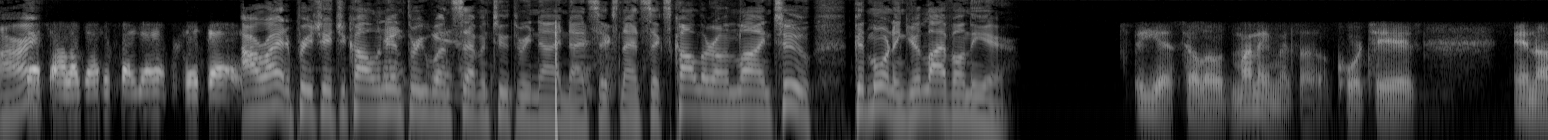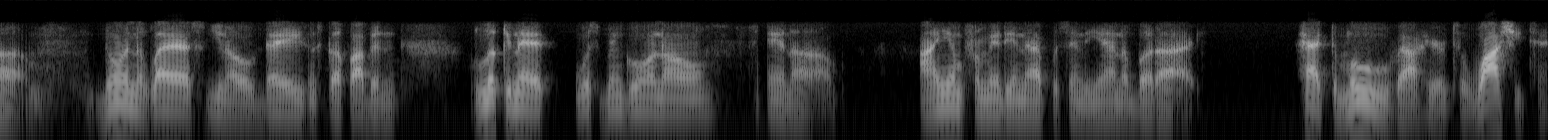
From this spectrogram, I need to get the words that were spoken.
All right. That's all I got to say. You have a good day. All right. Appreciate you calling in 317 239 9696. Caller on line two. Good morning. You're live on the air. Yes, hello. My name is uh, Cortez, And um, during the last, you know, days and stuff, I've been looking at what's been going on. And uh, I am from Indianapolis, Indiana, but I had to move out here to Washington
